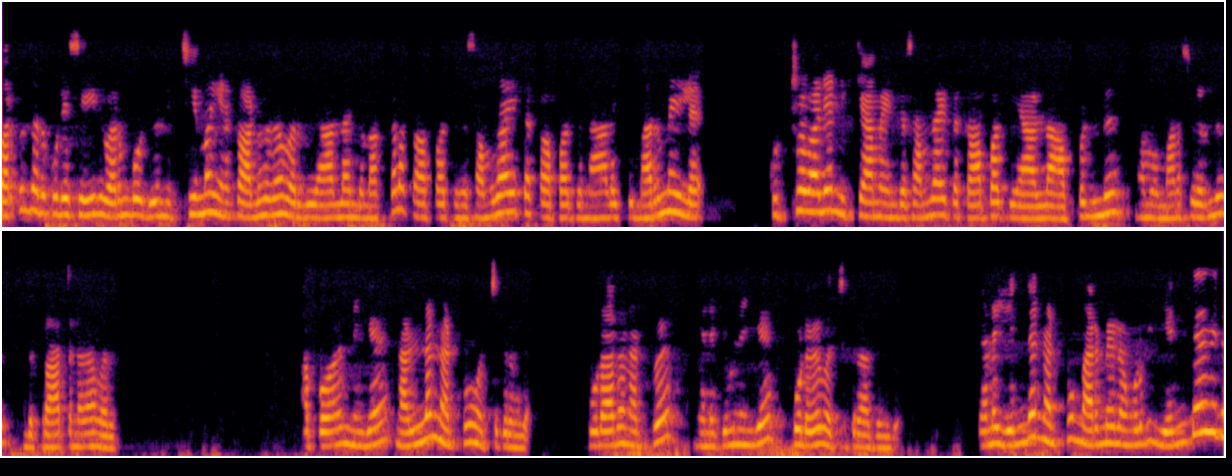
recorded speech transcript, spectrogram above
வருத்தம் தரக்கூடிய செய்தி வரும்போது நிச்சயமாக எனக்கு அழுகுதான் வருது. யாரெல்லாம் இந்த மக்களை காப்பாற்றுங்க சமுதாயத்தை காப்பாற்று நாளைக்கு மறுமையில் குற்றவாளியாக நிற்காம இந்த சமுதாயத்தை காப்பாற்றி யாரெல்லாம் அப்படின்னு நம்ம மனசுலேருந்து இந்த பிரார்த்தனை தான் வருது. அப்போ நீங்கள் நல்ல நட்பும் வச்சுக்கிறோங்க. கூடாத நட்பு என்னைக்குமே நீங்கள் கூடவே வச்சுக்கிறாதுங்க. ஏன்னா எந்த நட்பும் மறுமையில் உங்களுக்கு எந்த வித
